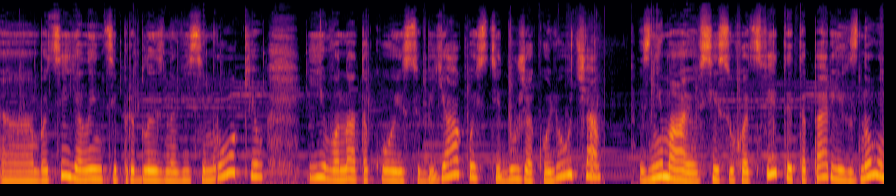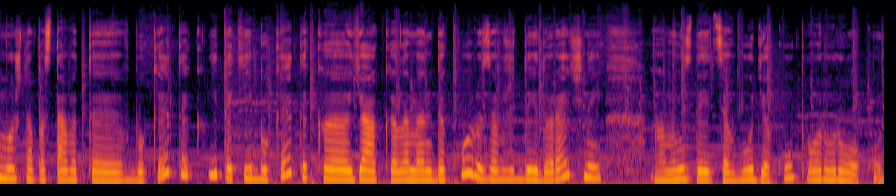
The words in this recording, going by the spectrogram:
е, бо цій ялинці приблизно 8 років, і вона такої собі якості, дуже колюча. Знімаю всі сухоцвіти, тепер їх знову можна поставити в букетик. І такий букетик, е, як елемент декору, завжди доречний, мені здається, в будь-яку пору року.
